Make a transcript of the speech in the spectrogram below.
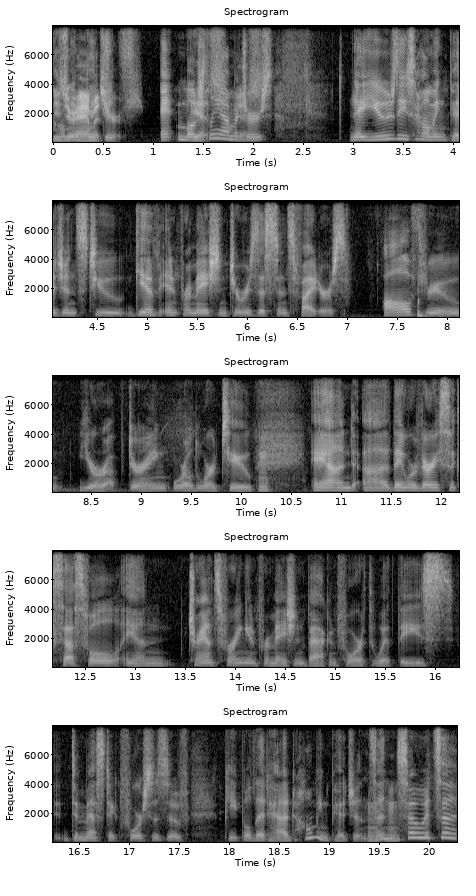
These are amateurs. pigeons, a- mostly Yes, yes. amateurs. They use these homing pigeons to give information to resistance fighters all through Europe during World War II. Hmm. And uh, they were very successful in transferring information back and forth with these domestic forces of people that had homing pigeons. And so it's a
